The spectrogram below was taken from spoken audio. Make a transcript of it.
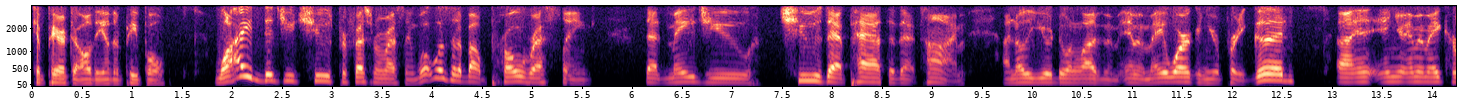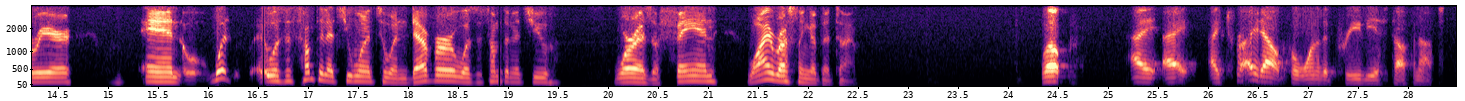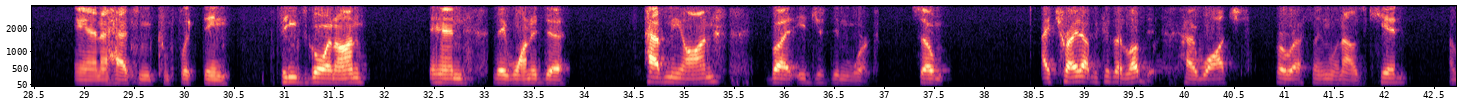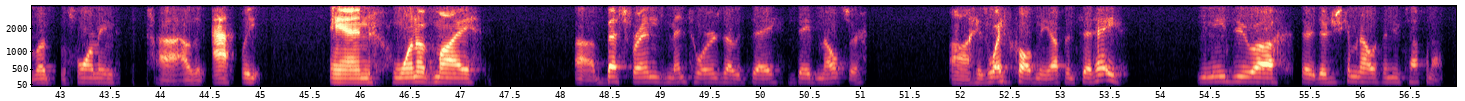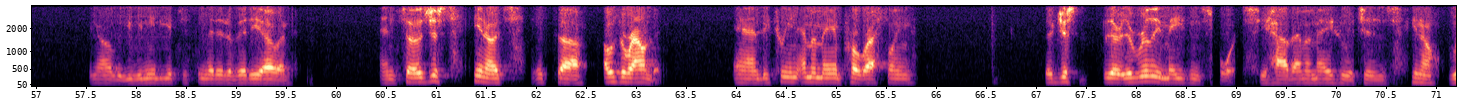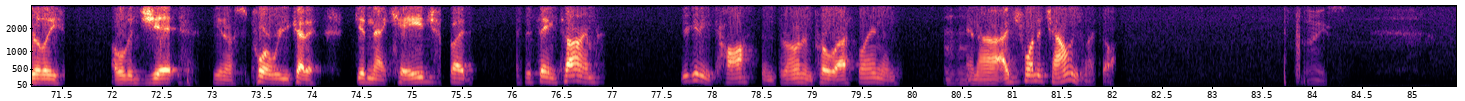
compared to all the other people. Why did you choose professional wrestling? What was it about pro wrestling that made you choose that path at that time? I know that you were doing a lot of MMA work and you're pretty good uh, in, in your MMA career. And what was it something that you wanted to endeavor? Was it something that you were as a fan? Why wrestling at that time? Well, I I I tried out for one of the previous Tough Ups, and I had some conflicting things going on, and they wanted to have me on, but it just didn't work. So I tried out because I loved it. I watched pro wrestling when I was a kid. I loved performing. Uh, I was an athlete, and one of my uh, best friends, mentors, I would say, Dave Meltzer. Uh, his wife called me up and said, "Hey, you need to. Uh, they're they're just coming out with a new Tough Enough. You know, we need to get you submitted a video and and so it's just you know it's it's uh I was around it, and between MMA and pro wrestling, they're just they're they're really amazing sports. You have MMA, which is you know really a legit you know sport where you kind of get in that cage, but at the same time, you're getting tossed and thrown in pro wrestling, and mm-hmm. and uh, I just wanted to challenge myself. Nice.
